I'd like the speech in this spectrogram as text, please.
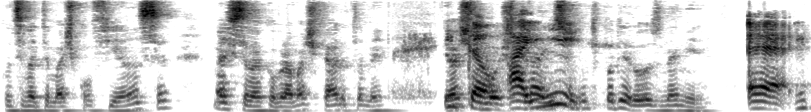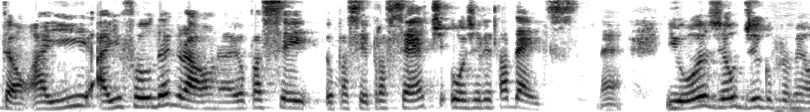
quando você vai ter mais confiança, mas você vai cobrar mais caro também. Eu então, acho que então, mostrar aí... isso é muito poderoso, né, Miriam? É, então, aí, aí foi o degrau, né? Eu passei, eu passei para 7, hoje ele está 10, né? E hoje eu digo para minha,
